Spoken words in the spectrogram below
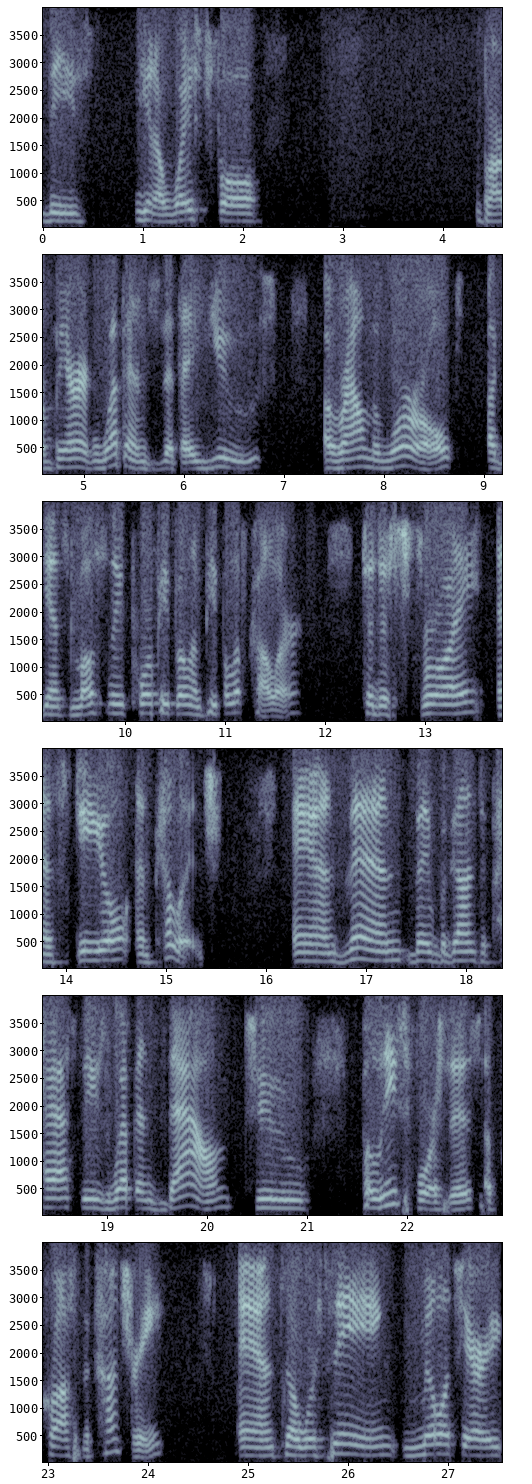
these, you know, wasteful, barbaric weapons that they use around the world against mostly poor people and people of color to destroy and steal and pillage. And then they've begun to pass these weapons down to police forces across the country. And so we're seeing military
